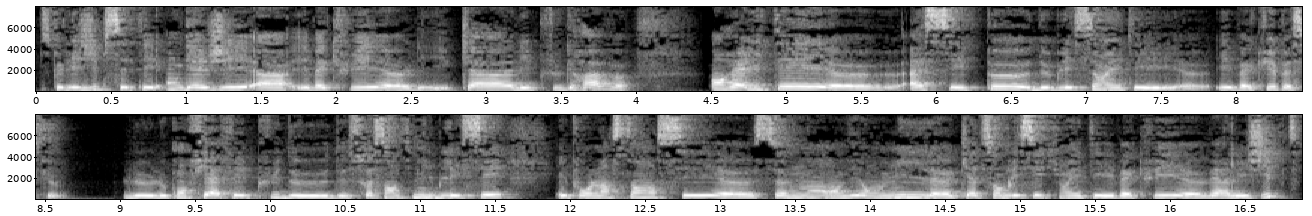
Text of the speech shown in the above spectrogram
parce que l'Égypte s'était engagée à évacuer les cas les plus graves. En réalité, euh, assez peu de blessés ont été euh, évacués parce que le, conflit a fait plus de, de 60 000 blessés et pour l'instant, c'est euh, seulement environ 1400 blessés qui ont été évacués vers l'Égypte.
